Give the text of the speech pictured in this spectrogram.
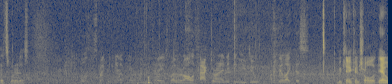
that's what it is. Well, expected to get up near 100 today. Is weather at all a factor on anything you do on a day like this? we can't control it. Yeah,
